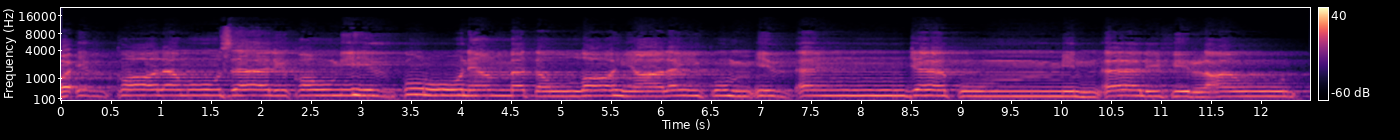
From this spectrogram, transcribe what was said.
وإذ قال موسى لقومه اذكروا نعمة الله عليكم إذ أنجاكم من آل فرعون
